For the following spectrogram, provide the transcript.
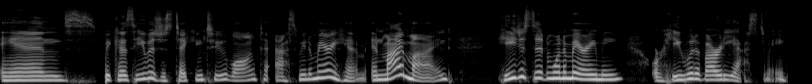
And because he was just taking too long to ask me to marry him. In my mind, he just didn't want to marry me, or he would have already asked me.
